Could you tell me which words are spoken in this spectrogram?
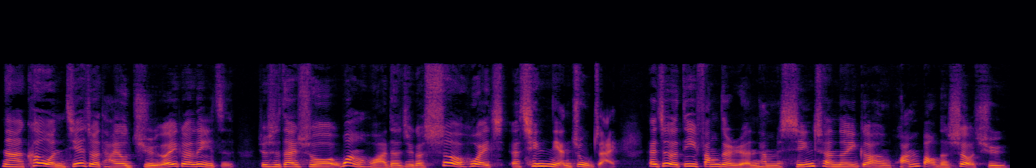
那课文接着他又举了一个例子，就是在说万华的这个社会呃青年住宅，在这个地方的人，他们形成了一个很环保的社区。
